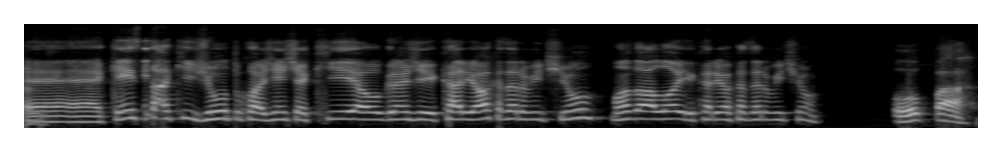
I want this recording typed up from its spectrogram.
É, quem está aqui junto com a gente aqui é o grande Carioca 021. Manda um alô aí, Carioca 021. Opa,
